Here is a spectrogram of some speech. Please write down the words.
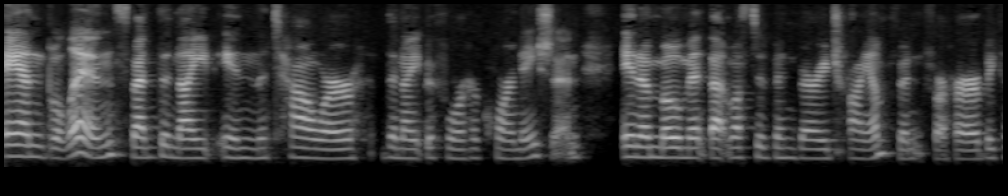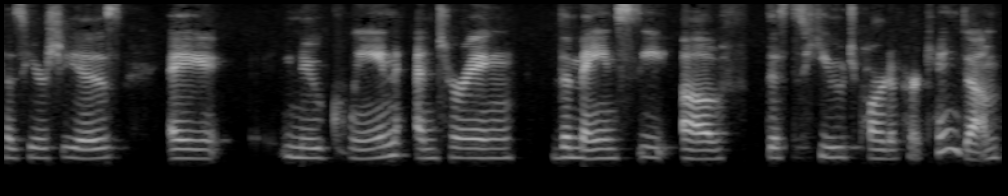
Anne Boleyn spent the night in the tower the night before her coronation in a moment that must have been very triumphant for her because here she is, a new queen entering the main seat of this huge part of her kingdom.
